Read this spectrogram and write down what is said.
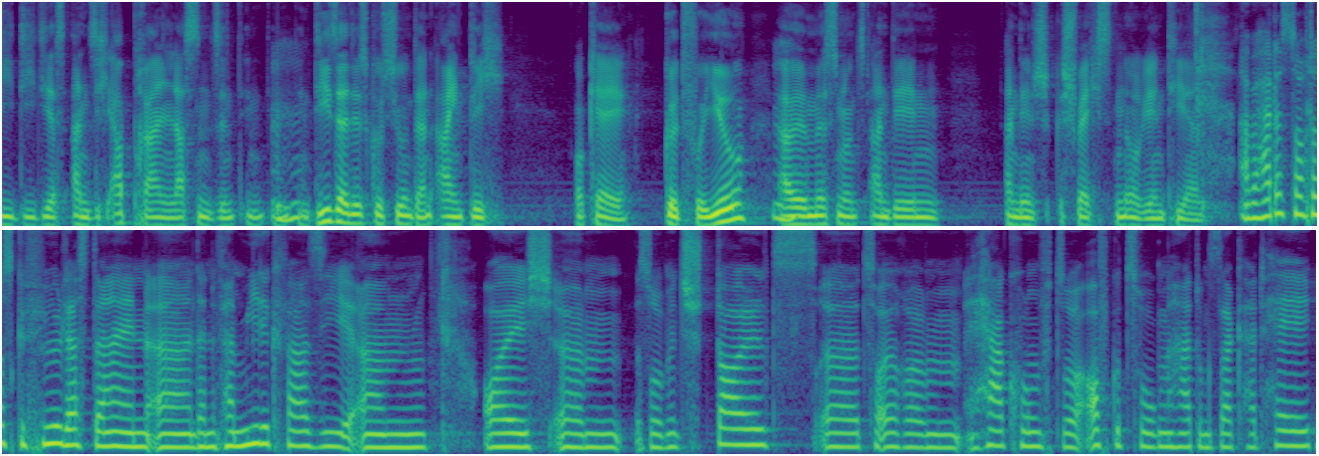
die, die, die das an sich abprallen lassen, sind in, in, in dieser Diskussion dann eigentlich, okay, good for you, aber wir müssen uns an den, an den Sch- Schwächsten orientieren. Aber hattest du auch das Gefühl, dass dein, äh, deine Familie quasi ähm, euch ähm, so mit Stolz äh, zu eurer Herkunft so aufgezogen hat und gesagt hat, hey,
